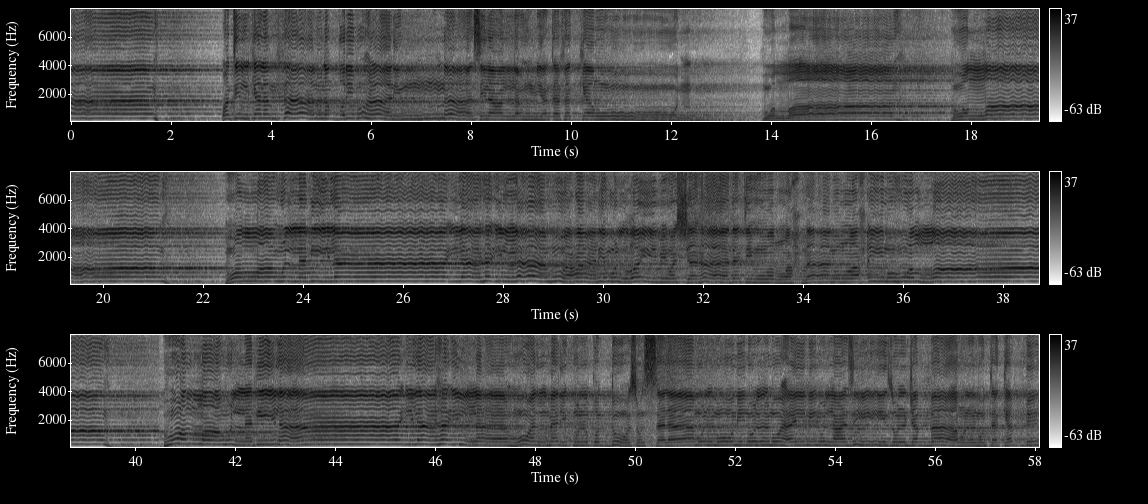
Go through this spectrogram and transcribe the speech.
وتلك الأمثال نضربها للناس لعلهم يتفكرون. هو الله هو الله هو الله الذي لا إله إلا هو عالم الغيب والشهادة. هو الرحمن الرحيم هو الله. هو الله الذي لا إله إلا هو الملك القدوس السلام المؤمن المهيمن العزيز الجبار المتكبر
